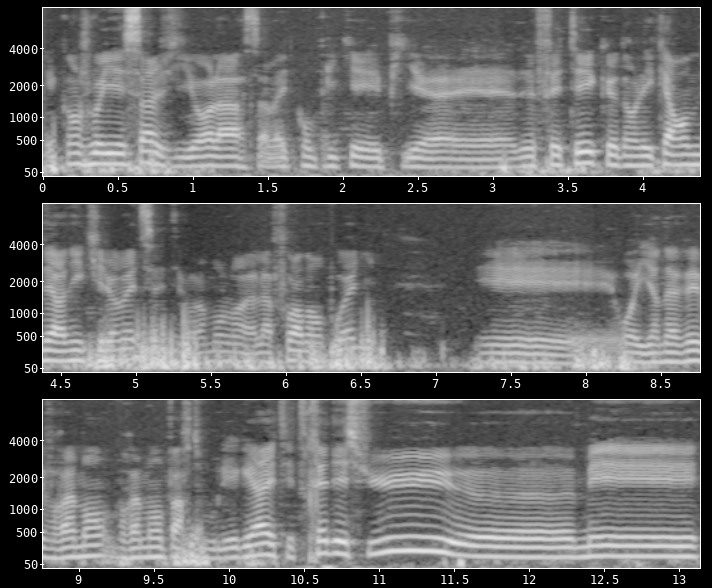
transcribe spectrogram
Et quand je voyais ça, je dis oh là, ça va être compliqué. Et puis euh, de fêter que dans les 40 derniers kilomètres, ça a été vraiment la foire d'empoigne. Et ouais, il y en avait vraiment, vraiment partout. Les gars étaient très déçus, euh, mais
